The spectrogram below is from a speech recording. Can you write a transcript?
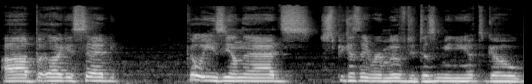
Uh, but like I said, go easy on the ads. Just because they removed it doesn't mean you have to go.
